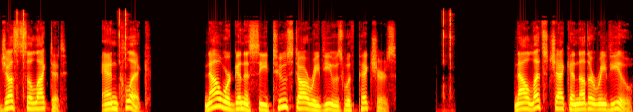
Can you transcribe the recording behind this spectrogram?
just select it and click. Now we're gonna see 2 star reviews with pictures. Now let's check another review.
